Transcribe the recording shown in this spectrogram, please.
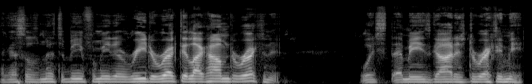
I guess it was meant to be for me to redirect it like how I'm directing it, which that means God is directing me.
